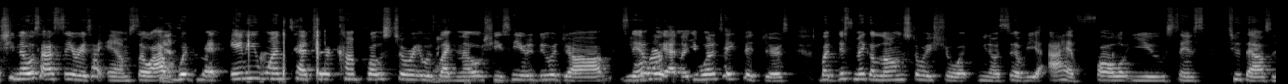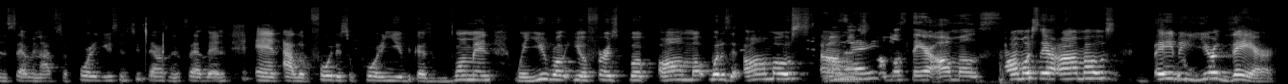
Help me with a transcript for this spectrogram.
she knows how serious I am, so I Yes. wouldn't let anyone touch her, come close to her. It was like, no, she's here to do a job. Stay away. I know you want to take pictures, but just make a long story short, you know, Sylvia, I have followed you since 2007. I've supported you since 2007, and I look forward to supporting you because, woman, when you wrote your first book, almost what is it? Almost, um, Right. Almost there, almost. almost there, almost, baby, you're there.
